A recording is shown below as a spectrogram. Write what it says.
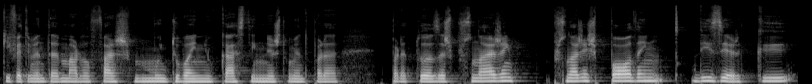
que efetivamente a Marvel faz muito bem o casting neste momento para, para todas as personagens, personagens podem dizer que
